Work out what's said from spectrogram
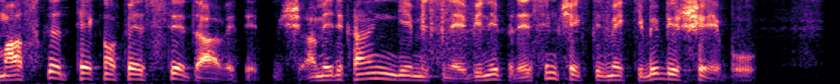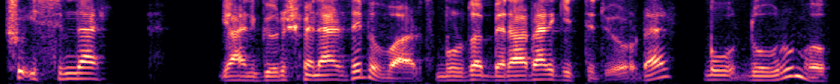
Musk'ı Teknofest'e davet etmiş. Amerikan gemisine binip resim çektirmek gibi bir şey bu. Şu isimler yani görüşmelerde mi vardı? Burada beraber gitti diyorlar. Bu doğru mu?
